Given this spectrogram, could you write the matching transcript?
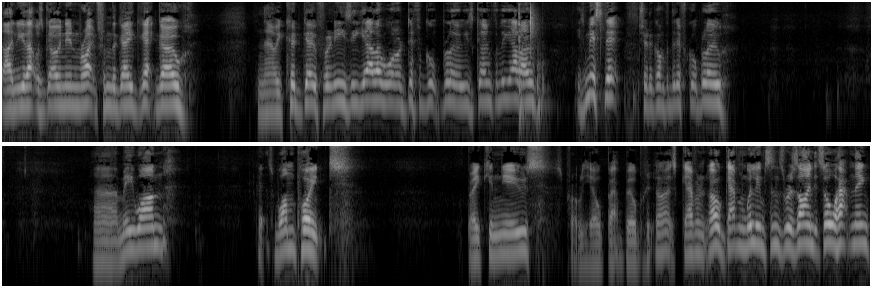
I knew that was going in right from the get go. Now he could go for an easy yellow or a difficult blue. He's going for the yellow. He's missed it. Should have gone for the difficult blue. Uh, me one gets one point. Breaking news. It's probably old back Bill. Oh, it's Gavin. Oh, Gavin Williamson's resigned. It's all happening.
